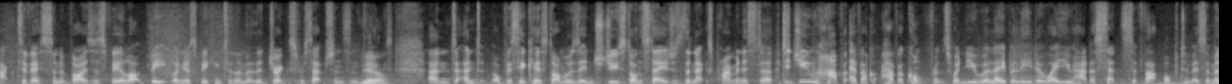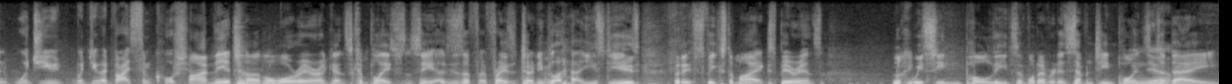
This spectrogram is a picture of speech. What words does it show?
Activists and advisors feel upbeat when you're speaking to them at the drinks receptions and Yeah. things. And and obviously Keir Starmer was introduced on stage as the next prime minister. Did you have ever have a conference when you were Labour leader where you had a sense of that optimism? And would you would you advise some caution? I'm the eternal warrior against complacency. This is a, f- phrase that Tony Blair used to use, but it speaks to my experience. Look, we've seen poll leads of whatever it is, 17 points Yeah. today.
